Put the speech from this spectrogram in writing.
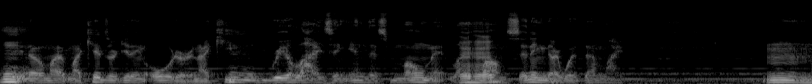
Yeah. You know, my, my kids are getting older, and I keep Mm. realizing in this moment, like Mhm. while I'm sitting there with them, like, hmm,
